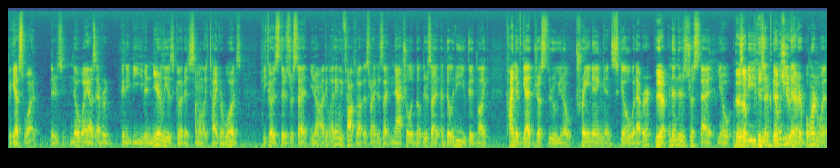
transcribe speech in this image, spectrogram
But guess what? There's no way I was ever going to be even nearly as good as someone like Tiger Woods, because there's just that you know I think I think we've talked about this right. There's that natural ability. There's that ability you could like kind of get just through you know training and skill whatever. Yeah. And then there's just that you know There's ability. There's an peak that ability you that, you're born with.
